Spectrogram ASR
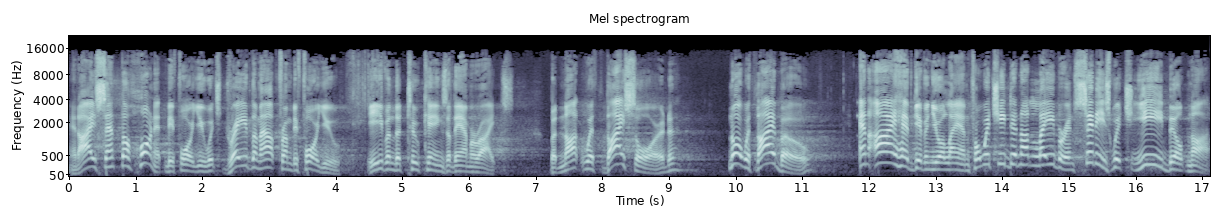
And I sent the hornet before you, which drave them out from before you, even the two kings of the Amorites but not with thy sword, nor with thy bow. And I have given you a land for which ye did not labor, and cities which ye built not,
